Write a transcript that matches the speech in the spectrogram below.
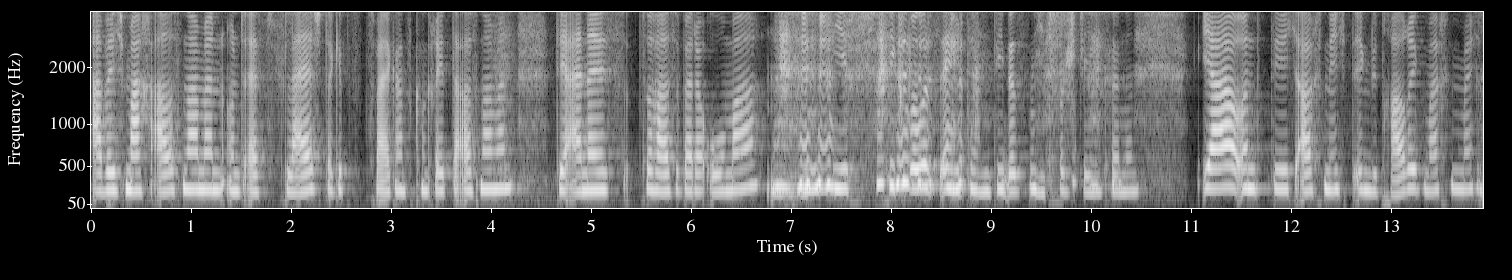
aber ich mache Ausnahmen und esse Fleisch. Da gibt es zwei ganz konkrete Ausnahmen. Die eine ist zu Hause bei der Oma. Die, die Großeltern, die das nicht verstehen können. Ja, und die ich auch nicht irgendwie traurig machen möchte.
